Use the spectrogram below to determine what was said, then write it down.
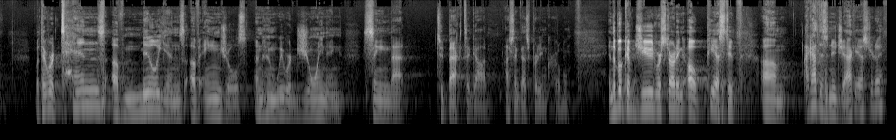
but there were tens of millions of angels in whom we were joining singing that to, back to God. I just think that's pretty incredible. In the book of Jude, we're starting, oh, PS2. Um, I got this new jacket yesterday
